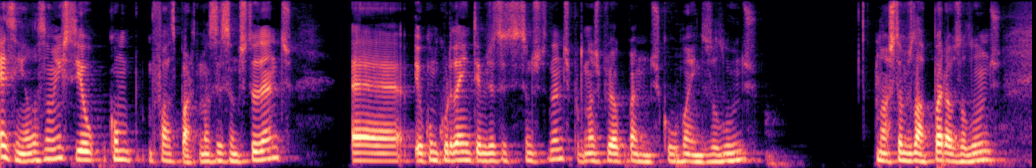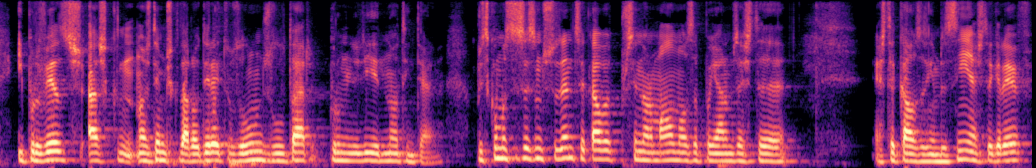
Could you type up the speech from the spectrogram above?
É assim, em relação a isto, eu, como faço parte de uma associação de estudantes, uh, eu concordei em termos de associação de estudantes, porque nós preocupamos com o bem dos alunos, nós estamos lá para os alunos e por vezes acho que nós temos que dar ao direito dos alunos de lutar por melhoria de nota interna. Por isso, como Associação de Estudantes, acaba por ser normal nós apoiarmos esta, esta causa, digamos assim, esta greve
